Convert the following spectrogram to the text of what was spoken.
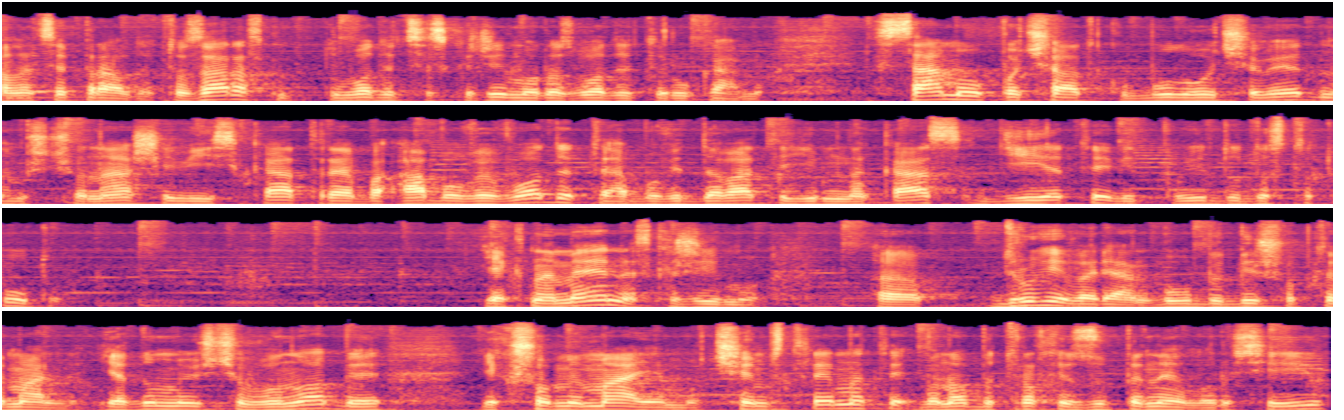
Але це правда. То зараз доводиться, скажімо, розводити руками. З самого початку було очевидним, що наші війська треба або виводити, або віддавати їм наказ діяти відповідно до статуту. Як на мене, скажімо, е, другий варіант був би більш оптимальний. Я думаю, що воно би, якщо ми маємо чим стримати, воно би трохи зупинило Росію.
